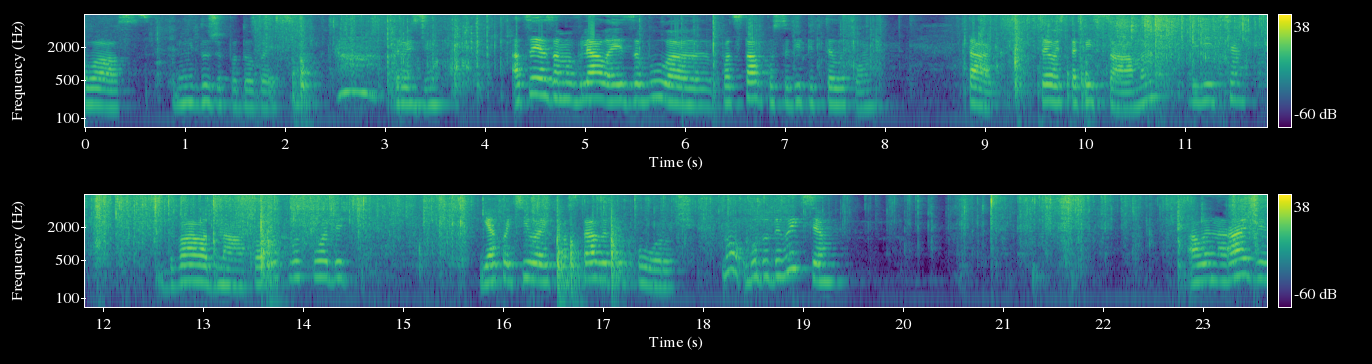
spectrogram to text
Клас. Мені дуже подобається. Друзі. А це я замовляла і забула подставку собі під телефон. Так, це ось такий самий. Дивіться. Два однакових виходить. Я хотіла їх поставити поруч. Ну, буду дивитися. Але наразі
